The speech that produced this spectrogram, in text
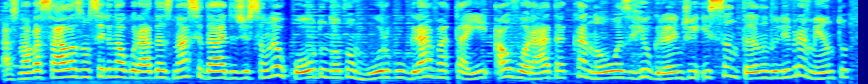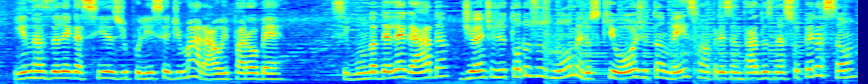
As novas salas vão ser inauguradas nas cidades de São Leopoldo, Novo Hamburgo, Gravataí, Alvorada, Canoas, Rio Grande e Santana do Livramento e nas delegacias de polícia de Marau e Parobé. Segundo a delegada, diante de todos os números que hoje também são apresentados nessa operação,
